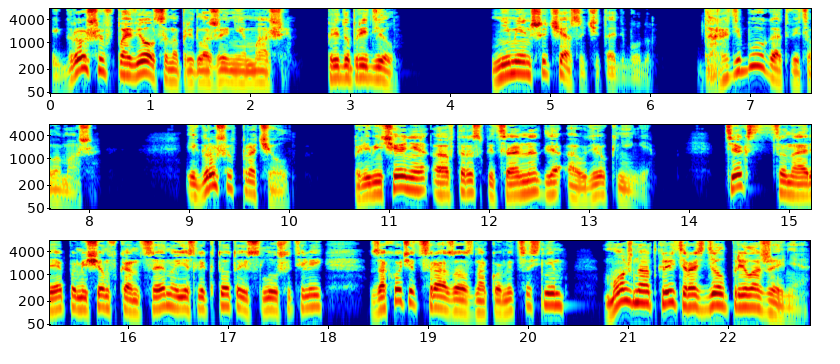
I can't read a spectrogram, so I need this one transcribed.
И Грошев повелся на предложение Маши, предупредил: не меньше часа читать буду. Да ради бога, ответила Маша. И Грошев прочел. Примечание автора специально для аудиокниги. Текст сценария помещен в конце, но если кто-то из слушателей захочет сразу ознакомиться с ним, можно открыть раздел приложения,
